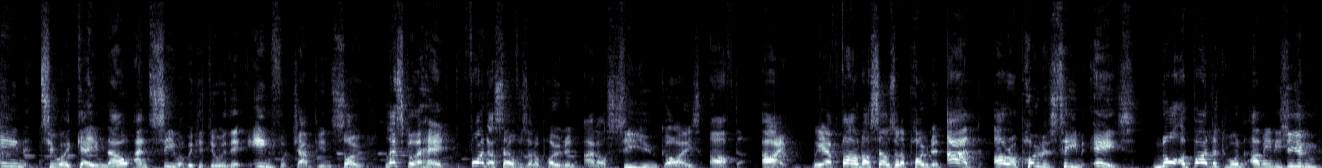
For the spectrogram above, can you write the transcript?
into a game now and see what we could do with it in FUT Champions. So let's go ahead, find ourselves as an opponent, and I'll see you guys after. All right, we have found ourselves an opponent, and our opponent's team is not a bad looking one. I mean, he's using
